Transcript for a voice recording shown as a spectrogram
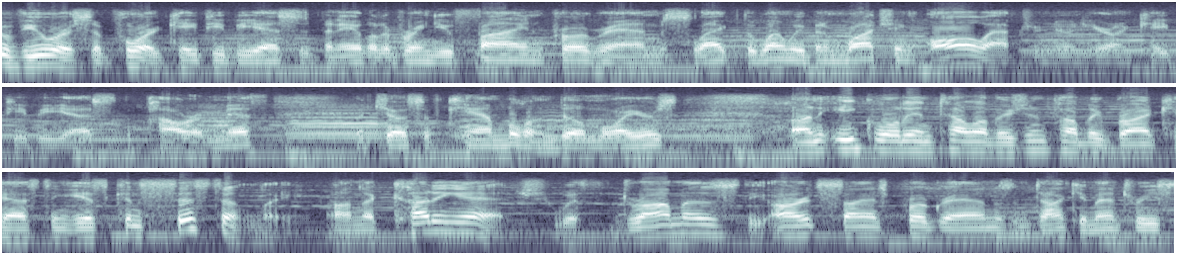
Through viewer support, KPBS has been able to bring you fine programs like the one we've been watching all afternoon here on KPBS, The Power of Myth, with Joseph Campbell and Bill Moyers. Unequaled in television, public broadcasting is consistently on the cutting edge with dramas, the arts, science programs, and documentaries.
